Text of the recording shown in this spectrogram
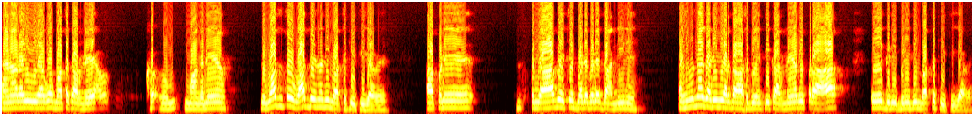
ਐਨਆਰਆਈ ਵੀਰਾਂ ਕੋ ਮਦਦ ਕਰਨੇ ਆ, ਖ- ਮੰਗਨੇ ਆ ਕਿ ਵੱਧ ਤੋਂ ਵੱਧ ਇਹਨਾਂ ਦੀ ਮਦਦ ਕੀਤੀ ਜਾਵੇ। ਆਪਣੇ ਪੰਜਾਬ ਵਿੱਚ ਬੜੇ ਬੜੇ ਦਾਨੀ ਨੇ ਅਸੀਂ ਉਹਨਾਂ ਗੜੀ ਵੀ ਅਰਦਾਸ ਬੇਨਤੀ ਕਰਨੇ ਆ ਵੀ ਭਰਾ, ਇਹ ਗਰੀਬਣੀ ਦੀ ਮਦਦ ਕੀਤੀ ਜਾਵੇ।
